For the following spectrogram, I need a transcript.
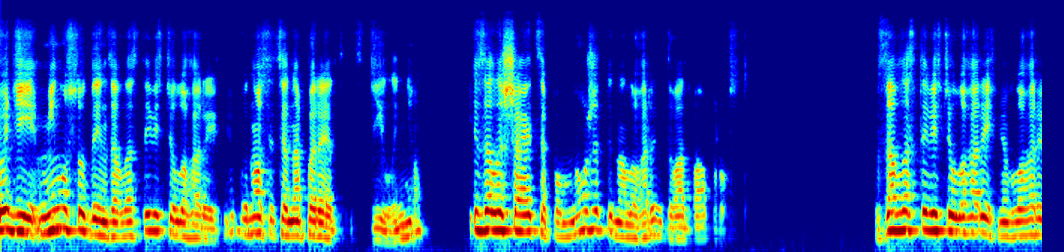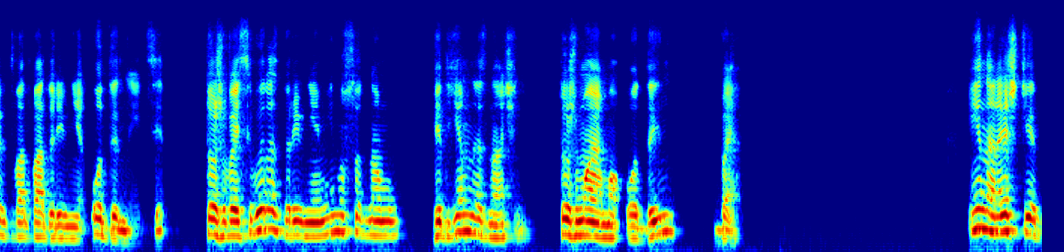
Тоді мінус 1 за властивістю логарифмів виноситься наперед з діленням і залишається помножити на логарифм 2,2 просто. За властивістю логарифмів логарифм 2,2 дорівнює одиниці, тож весь вираз дорівнює мінус 1, від'ємне значення. Тож маємо 1b. І нарешті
